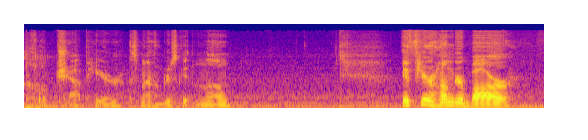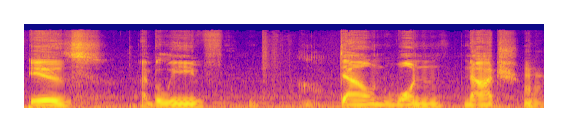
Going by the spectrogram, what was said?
pork chop here because my hunger's getting low. If your hunger bar is, I believe, down one notch Mhm.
